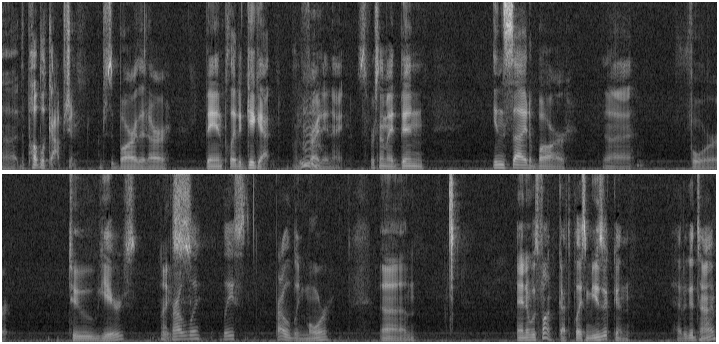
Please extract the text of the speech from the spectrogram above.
uh, the Public Option, which is a bar that our band played a gig at on Friday night. It's the first time I'd been inside a bar uh, for two years, Nice. probably at least, probably more. Um, and it was fun. Got to play some music and had a good time.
